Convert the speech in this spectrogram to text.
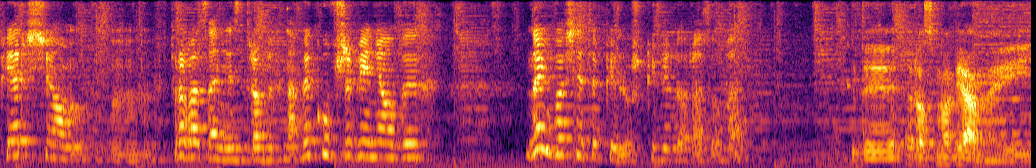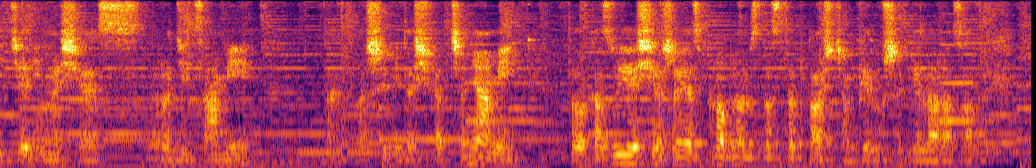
piersią, wprowadzanie zdrowych nawyków żywieniowych, no i właśnie te pieluszki wielorazowe. Gdy rozmawiamy i dzielimy się z rodzicami e, naszymi doświadczeniami, to okazuje się, że jest problem z dostępnością pieluszek wielorazowych.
